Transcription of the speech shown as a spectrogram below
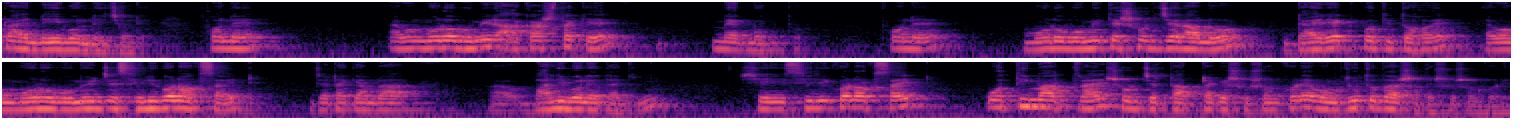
প্রায় নেই বললেই চলে। ফলে এবং মরুভূমির আকাশ থাকে মেঘমুক্ত। ফলে মরুভূমিতে সূর্যের আলো ডাইরেক্ট পতিত হয় এবং মরুভূমির যে সিলিকন অক্সাইড যেটাকে আমরা বালি বলে থাকি, সেই সিলিকন অক্সাইড অতিমাত্রায় সূর্যের তাপটাকে শোষণ করে এবং দ্রুততার সাথে শোষণ করে।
